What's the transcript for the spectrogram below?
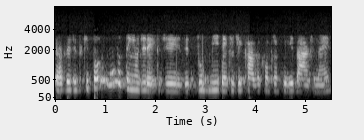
eu acredito que todo mundo tem o direito de, de dormir dentro de casa com tranquilidade, né?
